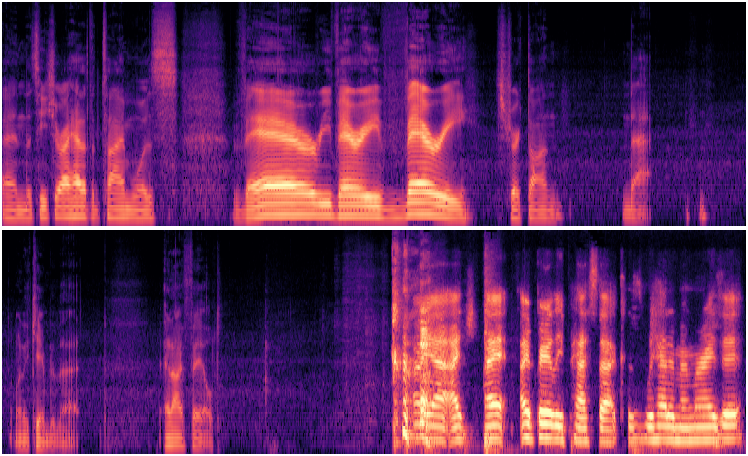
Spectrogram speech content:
and the teacher I had at the time was very, very, very strict on that when it came to that, and I failed. oh yeah, I I I barely passed that because we had to memorize it,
